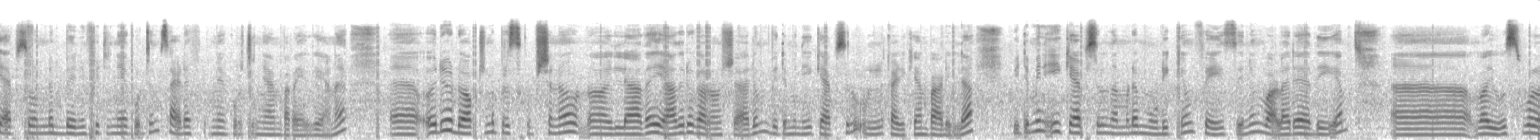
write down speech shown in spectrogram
ക്യാപ്സൂളിന്റെ ബെനിഫിറ്റിനെ കുറിച്ചും സൈഡ് എഫക്റ്റിനെ കുറിച്ചും ഞാൻ പറയുകയാണ്. ഒരു ഡോക്ടറിന്റെ പ്രിസ്ക്രിപ്ഷനോ ഇല്ലാതെ യാതൊരു കാരണവശാലും വിറ്റമിൻ ഇ ക്യാപ്സൂൾ ഉള്ളിൽ കഴിക്കാൻ പാടില്ല. വിറ്റമിൻ ഇ ക്യാപ്സൂൾ നമ്മുടെ മുടിക്കും ഫേസിനും വളരെയധികം യൂസ്ഫുൾ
